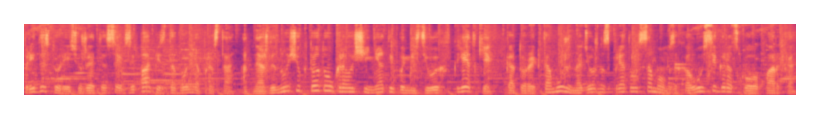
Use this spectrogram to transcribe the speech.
Предыстория сюжета Save the Puppies довольно проста. Однажды ночью кто-то украл щенят и поместил их в клетки, которые к тому же надежно спрятал в самом захолустье городского парка.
